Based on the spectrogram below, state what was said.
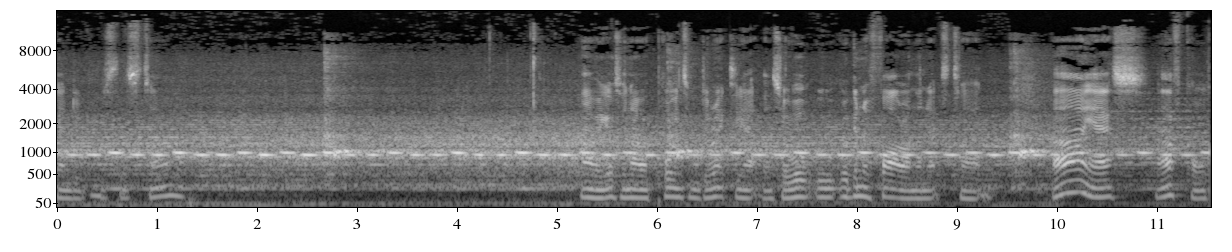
10 degrees this time. There we go, so now we're pointing directly at them, so we're, we're going to fire on the next turn. Ah, yes, of course.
